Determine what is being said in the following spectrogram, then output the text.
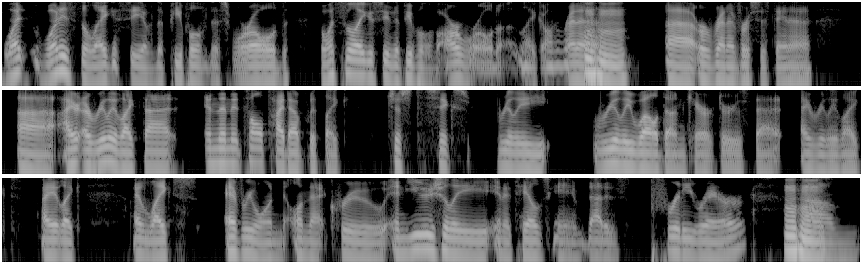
what what is the legacy of the people of this world? What's the legacy of the people of our world? Like on Rena Mhm. uh, or Rena versus Dahna. Uh, I, I really like that. And then it's all tied up with like just six really, really well done characters that I really liked. I like, I liked everyone on that crew. And usually in a Tales game, that is pretty rare. Mhm. Um,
